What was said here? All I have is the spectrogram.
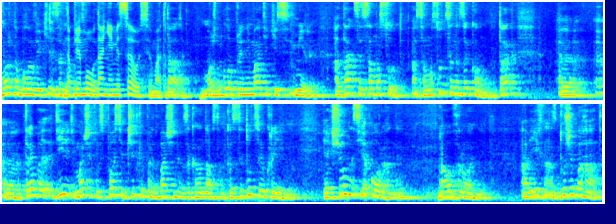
можна було в якісь закони... Напряму в дані місцевості маєте? Так, можна було приймати якісь міри. А так це самосуд. А самосуд це незаконно. Так? Е, е, треба діяти в межах і в спосіб чітко передбачених законодавством Конституції України. Якщо в нас є органи правоохоронні, а їх нас дуже багато,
